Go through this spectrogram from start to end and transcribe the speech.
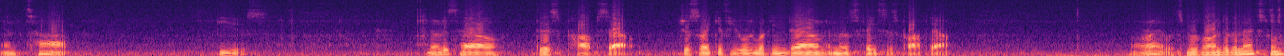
and top views. Notice how this pops out, just like if you were looking down and those faces popped out. Alright, let's move on to the next one.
